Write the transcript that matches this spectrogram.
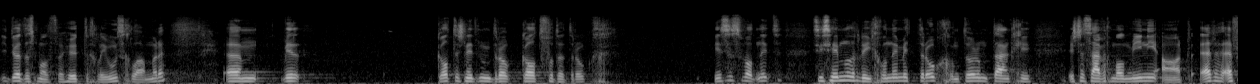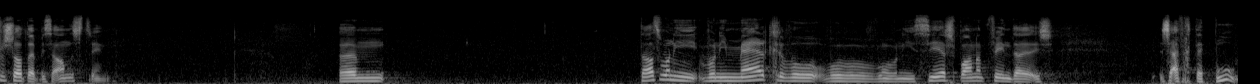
Ich tue das mal für heute ein bisschen ausklammern. Ähm, weil Gott ist nicht ein Gott von der Druck. Jesus will nicht sein Himmelreich und nicht mit Druck. Und darum denke ich, ist das einfach mal meine Art. Er, er versteht etwas anderes drin. Ähm, das, was ich, was ich merke, wo, wo, wo ich sehr spannend finde, ist, ist einfach der Bauer.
